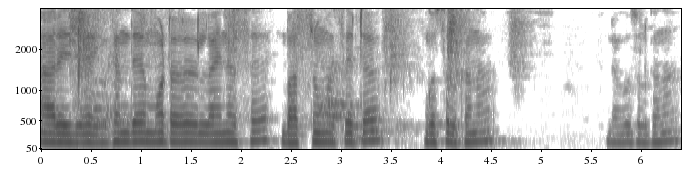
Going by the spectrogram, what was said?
আর এই যে এখান দিয়ে মোটরের লাইন আছে, বাথরুম আছে এটা, গোসলখানা। এটা গোসলখানা।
